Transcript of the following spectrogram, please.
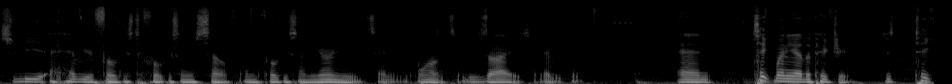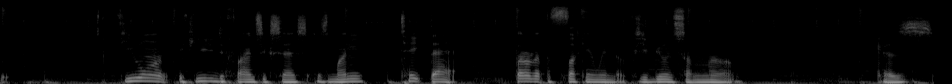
should be a heavier focus to focus on yourself and focus on your needs and wants and desires and everything. And take money out of the picture. Just take it. If you want, if you define success as money, take that. Throw it out the fucking window because you're doing something wrong. Because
